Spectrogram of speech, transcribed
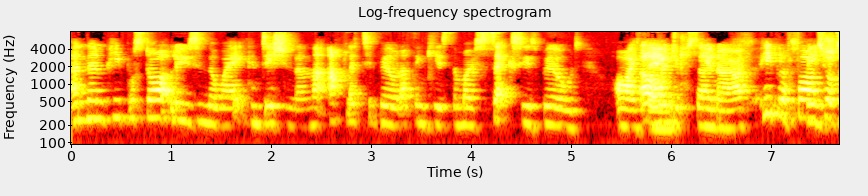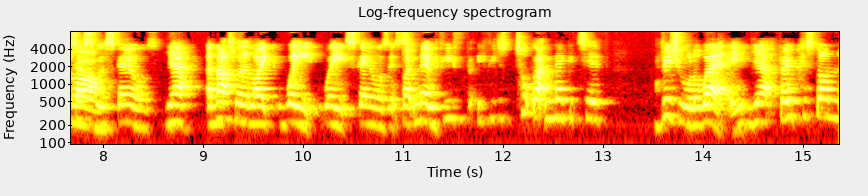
And then people start losing the weight condition, and that athletic build, I think, is the most sexiest build. I Oh, think, 100%. you know, People are far too obsessed with the scales. yeah, and that's where they're like weight weight scales it's like no if you if you just took that negative visual away yeah, focused on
